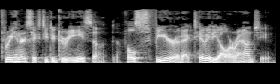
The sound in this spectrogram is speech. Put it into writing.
360 degrees, a, a full sphere of activity all around you.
